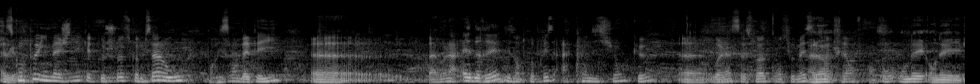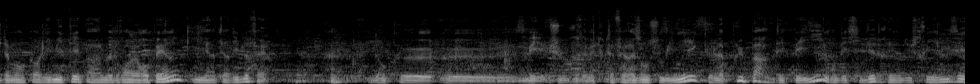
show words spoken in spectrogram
Est-ce qu'on peut imaginer quelque chose comme ça où, par exemple, BPI euh, bah voilà, aiderait des entreprises à condition que euh, voilà, ça soit consommé, ça Alors, soit créé en France? on est, on est évidemment encore limité par le droit européen qui interdit de le faire. Donc, euh, euh, mais vous avez tout à fait raison de souligner que la plupart des pays ont décidé de réindustrialiser.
